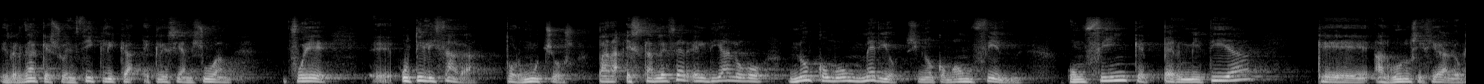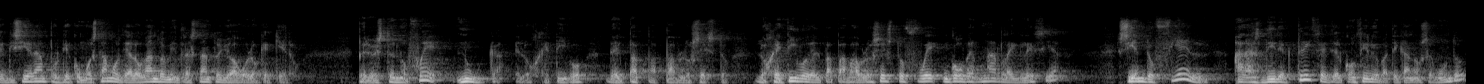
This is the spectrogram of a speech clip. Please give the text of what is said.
es verdad que su encíclica Ecclesiam Suam fue eh, utilizada por muchos para establecer el diálogo no como un medio, sino como un fin, un fin que permitía que algunos hicieran lo que quisieran, porque como estamos dialogando, mientras tanto yo hago lo que quiero. Pero esto no fue nunca el objetivo del Papa Pablo VI. El objetivo del Papa Pablo VI fue gobernar la Iglesia, siendo fiel a las directrices del Concilio Vaticano II,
